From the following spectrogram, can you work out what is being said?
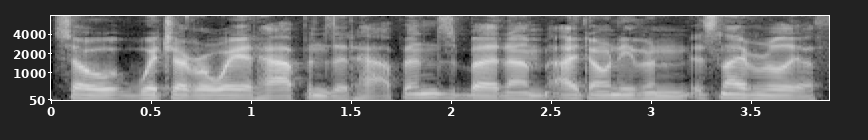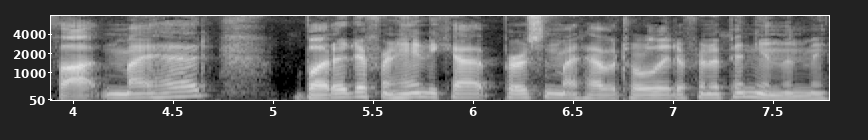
So whichever way it happens, it happens. But um, I don't even. It's not even really a thought in my head. But a different handicap person might have a totally different opinion than me.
